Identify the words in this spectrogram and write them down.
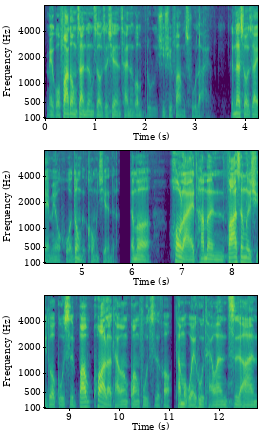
美国发动战争之后，这些人才能够陆陆续续放出来。那时候再也没有活动的空间了。那么后来他们发生了许多故事，包括了台湾光复之后，他们维护台湾治安，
